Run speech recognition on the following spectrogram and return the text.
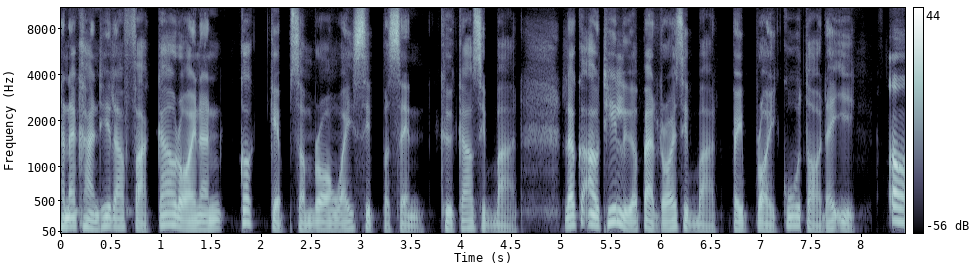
ธนาคารที่รับฝาก 900 นั้น ก็เก็บสำรองไว้ 10%คือ 90 บาท แล้วก็เอาที่เหลือ 810 บาท ไปปล่อยกู้ต่อได้อีก อ๋อ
